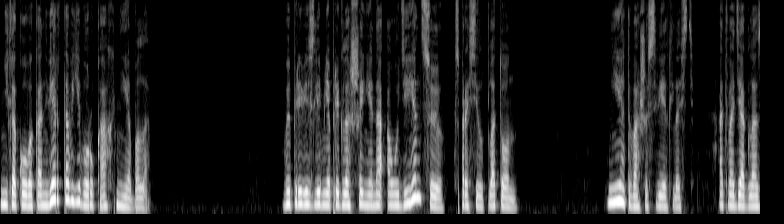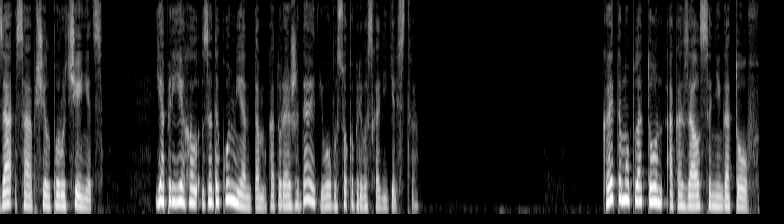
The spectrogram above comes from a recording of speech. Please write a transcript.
Никакого конверта в его руках не было. — вы привезли мне приглашение на аудиенцию? спросил Платон. Нет, ваша светлость, отводя глаза, сообщил порученец. Я приехал за документом, который ожидает его высокопревосходительство. К этому Платон оказался не готов.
